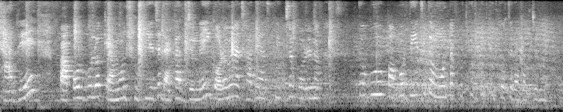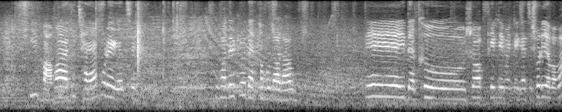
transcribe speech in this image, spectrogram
ছাদে। পাঁপড়গুলো কেমন শুকিয়েছে দেখার জন্য। এই গরমে না ছাদে আসতে ইচ্ছা করে না। তবু পাপড় দিয়েছি তো, মনটা খুঁতখুত খুঁতখুত করছে দেখার জন্য। কি বাবা, এত ছায়া পড়ে গেছে। তোমাদেরকেও দেখাবো, দাঁড়াও। এই দেখো, সব ফেটে মেটে গেছে। সরিয়া বাবা।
